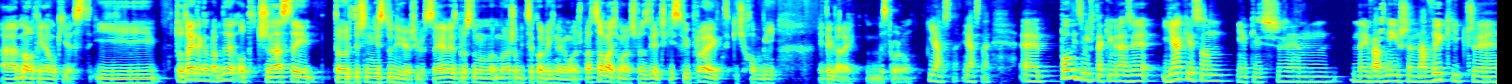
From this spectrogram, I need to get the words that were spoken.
E, mało tej nauki jest. I tutaj tak naprawdę od 13 teoretycznie nie studiujesz już, co nie? więc po prostu możesz robić cokolwiek innego. Możesz pracować, możesz rozwijać jakiś swój projekt, jakiś hobby i tak dalej, bez problemu. Jasne, jasne. E, powiedz mi w takim razie, jakie są jakieś najważniejsze nawyki czy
